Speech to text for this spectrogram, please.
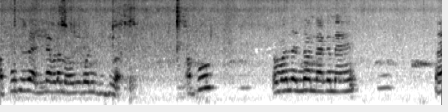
അപ്പൂ ഇതെല്ലാം ഇവിടെ നോക്കിക്കൊണ്ടിരിക്കുക അപ്പൂ നമ്മൾ എന്താ ഉണ്ടാക്കുന്നേ? ആ.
